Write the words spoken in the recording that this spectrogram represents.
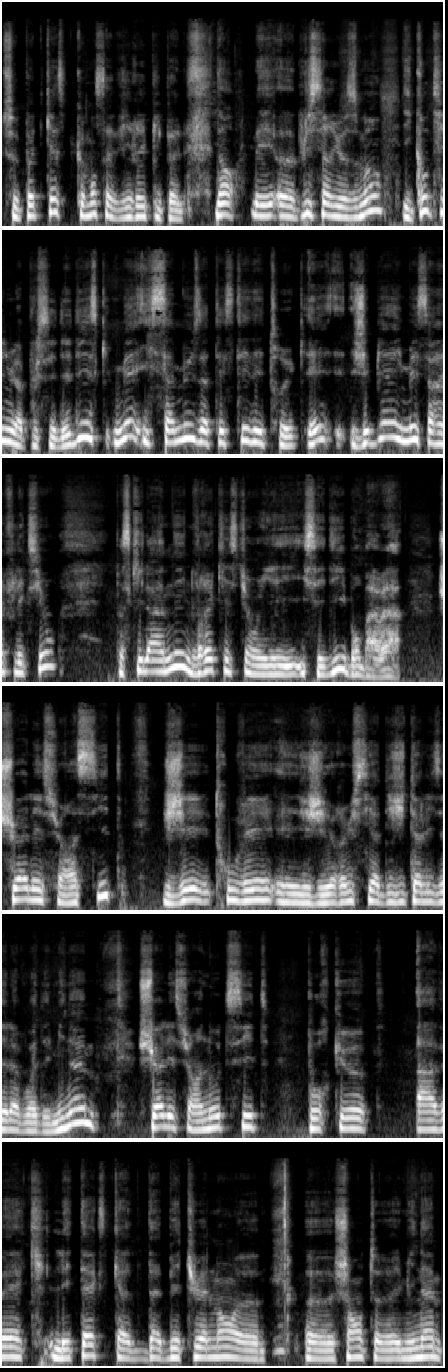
ce podcast commence à virer people. Non, mais euh, plus sérieusement, il continue à pousser des disques, mais il s'amuse à tester des trucs. Et j'ai bien aimé sa réflexion parce qu'il a amené une vraie question. Il, s'est dit bon bah voilà je suis allé sur un site, j'ai trouvé et j'ai réussi à digitaliser la voix d'Eminem. Je suis allé sur un autre site pour que, avec les textes qu'habituellement euh, euh, chante Eminem,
